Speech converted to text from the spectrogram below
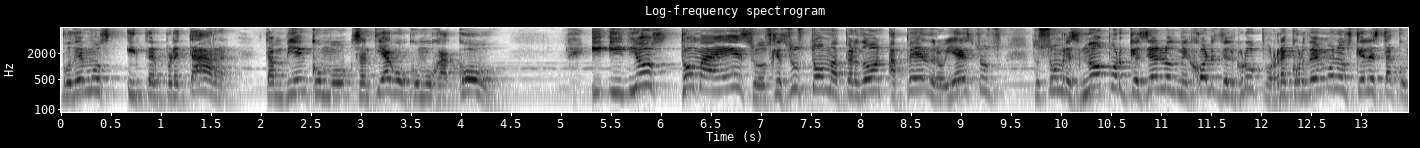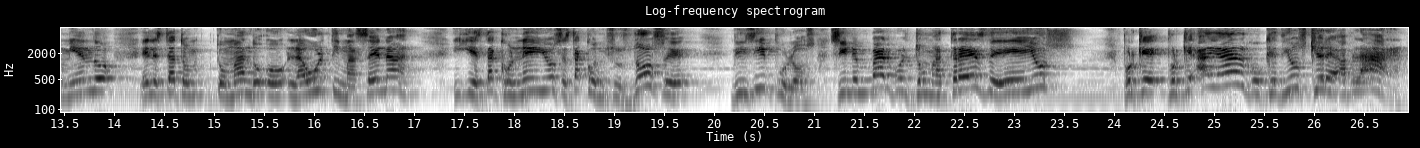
podemos interpretar también como Santiago, como Jacobo. Y, Dios toma a esos, Jesús toma, perdón, a Pedro y a estos dos hombres, no porque sean los mejores del grupo. Recordémonos que Él está comiendo, Él está tomando la última cena y, está con ellos, está con sus doce discípulos. Sin embargo, Él toma tres de ellos. Porque, porque hay algo que Dios quiere hablar.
